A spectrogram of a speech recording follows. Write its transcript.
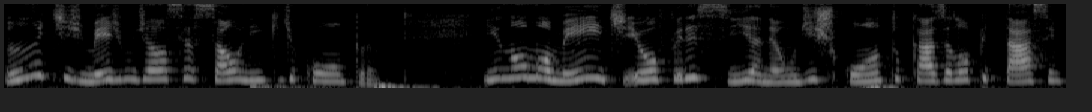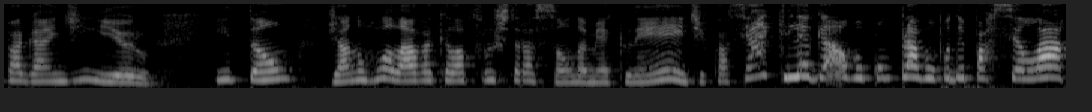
antes mesmo de ela acessar o link de compra. E normalmente eu oferecia né, um desconto caso ela optasse em pagar em dinheiro. Então já não rolava aquela frustração da minha cliente, ficar assim, ah, que legal, vou comprar, vou poder parcelar.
